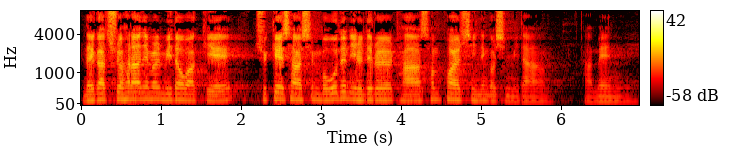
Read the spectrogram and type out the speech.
내가 주 하나님을 믿어왔기에 주께서 하신 모든 일들을 다 선포할 수 있는 것입니다. 아멘.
